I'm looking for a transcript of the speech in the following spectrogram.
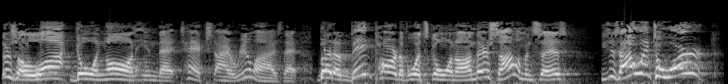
there's a lot going on in that text, I realize that. But a big part of what's going on there, Solomon says, he says, I went to work.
